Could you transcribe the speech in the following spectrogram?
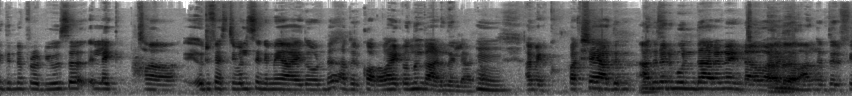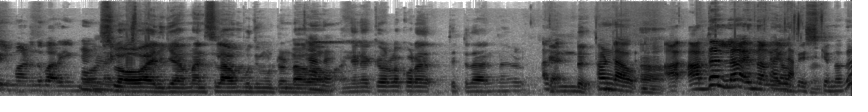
ഇതിന്റെ പ്രൊഡ്യൂസർ ലൈക്ക് ഒരു ഫെസ്റ്റിവൽ സിനിമ ആയതുകൊണ്ട് അതൊരു കുറവായിട്ടൊന്നും കാണുന്നില്ല ഐ മീൻ പക്ഷെ അതിന് അതിനൊരു മുൻധാരണ ഉണ്ടാവാറുണ്ടോ അങ്ങനത്തെ ഒരു ഫിലിമാണെന്ന് പറയുമ്പോൾ. സ്ലോ ആയിരിക്കാം മനസ്സിലാവും ബുദ്ധിമുട്ടുണ്ടാവാം. അങ്ങനെയൊക്കെയുള്ള കുറെ തെറ്റിദ്ധാരണകൾ ഉണ്ട്. ഉണ്ടാവും. അതല്ല എന്നാണ് ഞാൻ ഉദ്ദേശിക്കുന്നത്.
